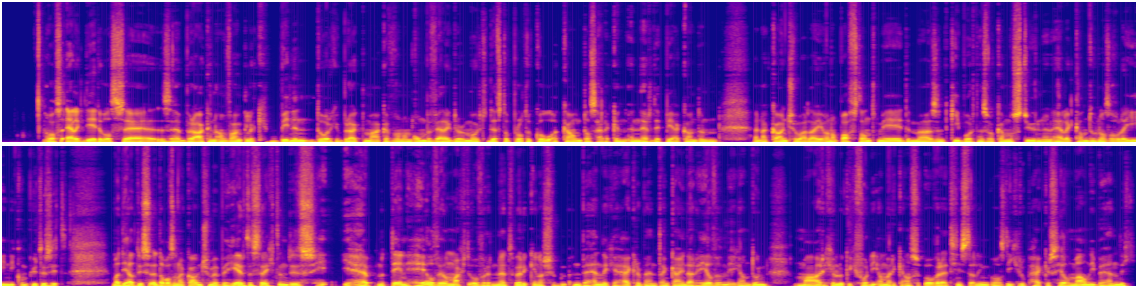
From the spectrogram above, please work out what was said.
wat ze eigenlijk deden was, zij, zij braken aanvankelijk binnen door gebruik te maken van een onbeveiligde remote desktop protocol account. Dat is eigenlijk een, een RDP-account, een, een accountje waar dat je van op afstand mee de muis en het keyboard en zo kan sturen en eigenlijk kan doen alsof je in die computer zit. Maar die had dus, dat was een accountje met beheerdersrechten, dus je hebt meteen heel veel macht over het netwerk en als je een behendige hacker bent, dan kan je daar heel veel mee gaan doen. Maar gelukkig voor die Amerikaanse overheidsinstelling was die groep hackers helemaal niet behendig.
